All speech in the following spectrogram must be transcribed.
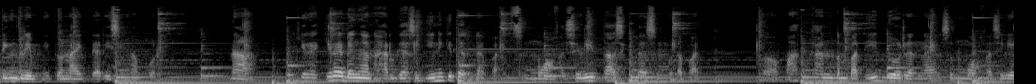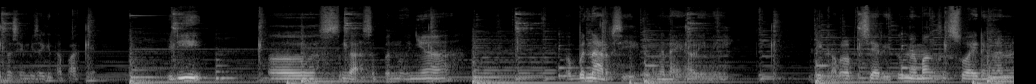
Dream. Itu naik dari Singapura. Nah, kira-kira dengan harga segini kita dapat semua fasilitas, kita semua dapat makan, tempat tidur dan lain semua fasilitas yang bisa kita pakai. Jadi uh, nggak sepenuhnya uh, benar sih mengenai hal ini. Jadi kapal pesiar itu memang sesuai dengan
